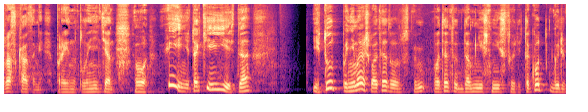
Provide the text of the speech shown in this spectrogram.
рассказами про инопланетян. Вот. И они такие есть, да. И тут, понимаешь, вот это, вот это давнишняя история. Так вот, говорю,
